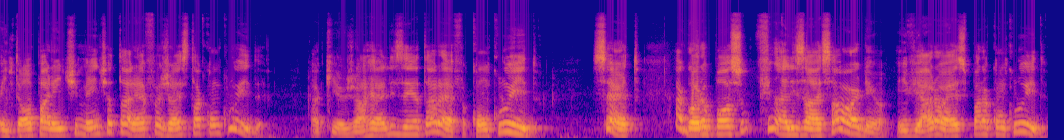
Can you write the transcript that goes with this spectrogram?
Então, aparentemente, a tarefa já está concluída. Aqui, eu já realizei a tarefa. Concluído. Certo. Agora eu posso finalizar essa ordem, ó, enviar OS para concluído.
